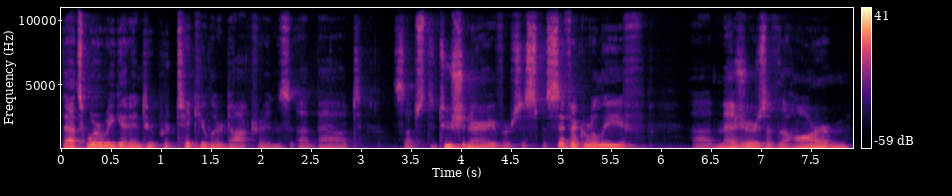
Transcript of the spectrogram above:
that's where we get into particular doctrines about substitutionary versus specific relief, uh, measures of the harm.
